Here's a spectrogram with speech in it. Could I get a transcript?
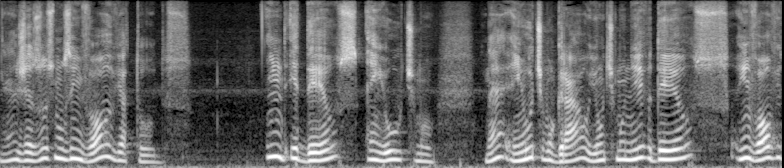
Né? Jesus nos envolve a todos. E Deus, em último, né? em último grau e último nível, Deus envolve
